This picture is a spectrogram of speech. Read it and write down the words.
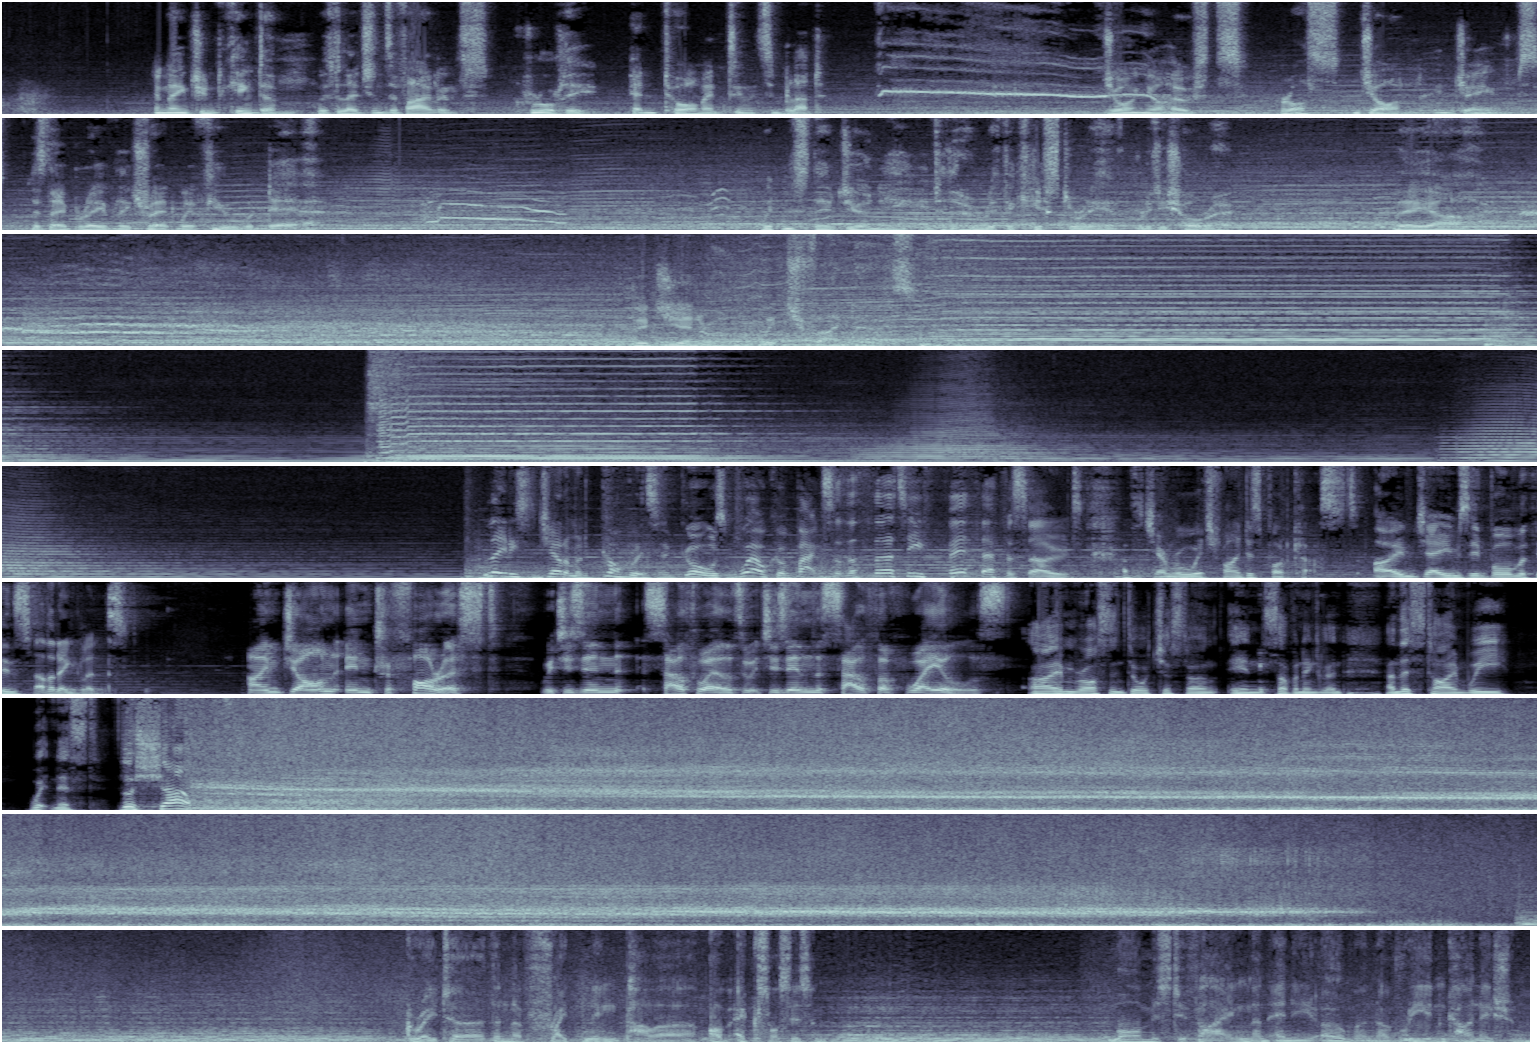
An ancient kingdom with legends of violence, cruelty, and torment in its blood. Join your hosts, Ross, John, and James, as they bravely tread where few would dare. Witness their journey into the horrific history of British horror. They are the General Witchfinders. Ladies and gentlemen, goblins and ghouls, welcome back to the 35th episode of the General Witchfinders podcast. I'm James in Bournemouth in southern England. I'm John in Treforest, which is in South Wales, which is in the south of Wales. I'm Ross in Dorchester in southern England, and this time we witnessed the shout. Greater than the frightening power of exorcism. More mystifying than any omen of reincarnation.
